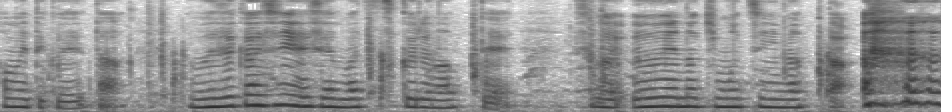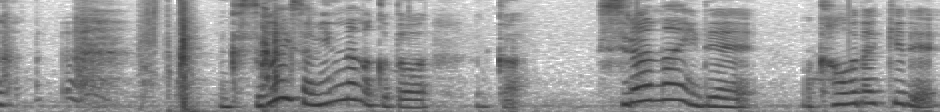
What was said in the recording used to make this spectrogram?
褒めてくれた。難しいね選抜作るのって。すごい運営の気持ちになった。なんかすごいさみんなのことをなんか知らないで顔だけで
